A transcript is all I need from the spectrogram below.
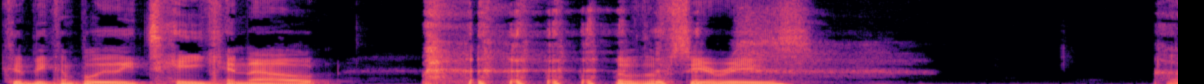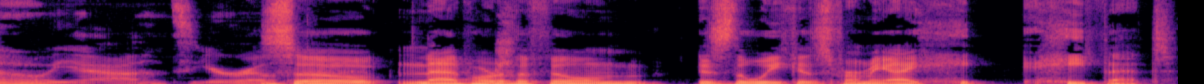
could be completely taken out of the series. Oh yeah, Ziro. So that part of the film is the weakest for me. I hate hate that.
